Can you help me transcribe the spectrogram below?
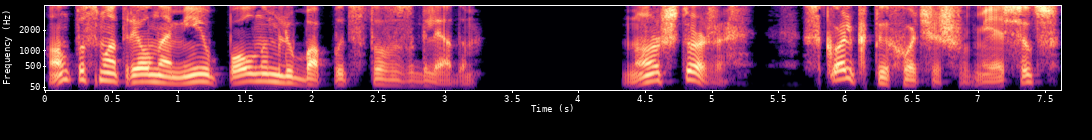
Он посмотрел на Мию полным любопытства взглядом. «Ну что же, сколько ты хочешь в месяц?»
